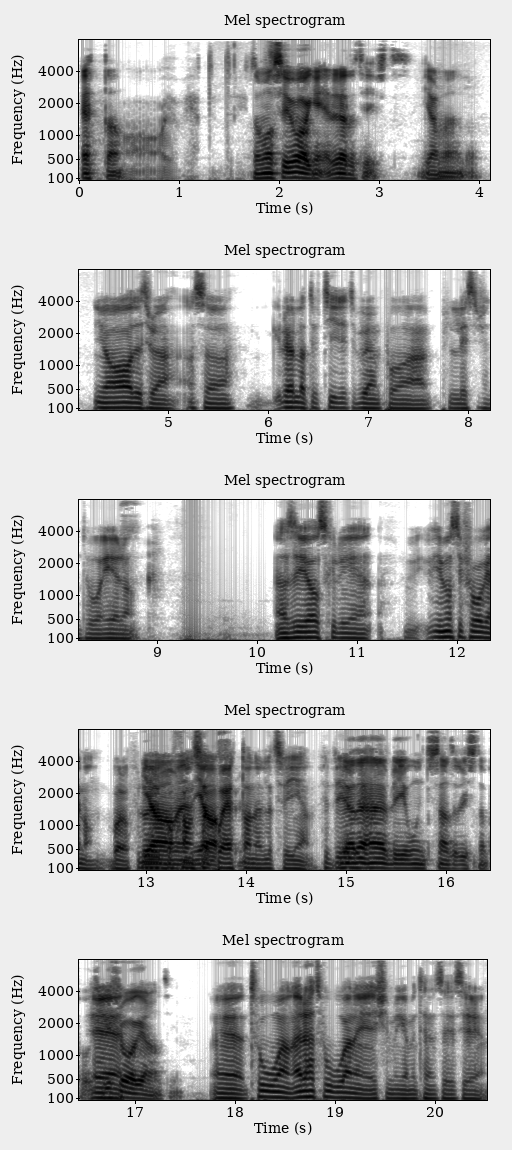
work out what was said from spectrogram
Ettan? Ja, jag vet inte. De måste ju vara relativt gamla ändå. Ja, det tror jag. Alltså, relativt tidigt i början på uh, Playstation 2-eran. Alltså jag skulle ju... vi- Vi måste ju fråga någon bara, för då Ja, är det bara chansa ja, på för- ettan eller trean. För det, Ja det här blir ointressant att lyssna på. Ska vi Eh. fråga någonting? eh, tvåan, är det här tvåan i Shin Megami Tensei-serien?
